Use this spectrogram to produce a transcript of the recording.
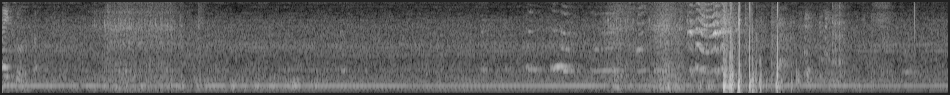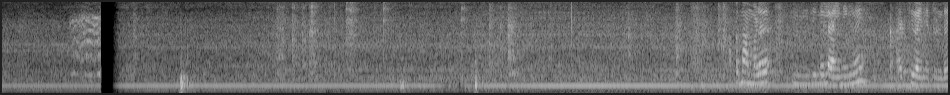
തയ്ച്ചു കൊടുക്കുക അപ്പം നമ്മൾ ഇതിന്റെ ലൈനിങ് അടിച്ചു കഴിഞ്ഞിട്ടുണ്ട്.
